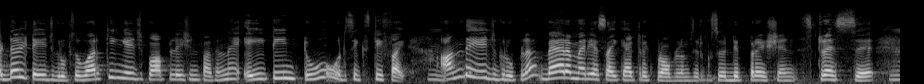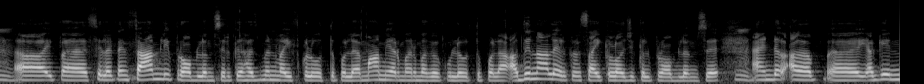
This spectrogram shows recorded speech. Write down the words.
adult age group so working age population பார்த்தீங்கன்னா எயிட்டீன் டு ஒரு சிக்ஸ்டி ஃபைவ் அந்த ஏஜ் குரூப்பில் வேற மாதிரியா சைக்காட்ரிக் ப்ராப்ளம்ஸ் இருக்கும் ஸோ டிப்ரெஷன் ஸ்ட்ரெஸ்ஸு இப்போ சில டைம் ஃபேமிலி ப்ராப்ளம்ஸ் இருக்குது ஹஸ்பண்ட் ஒய்ஃப்குள்ள ஒத்து போல மாமியார் மருமகளுக்குள்ள ஒத்து போல அதனால இருக்கிற சைக்கலாஜிக்கல் ப்ராப்ளம்ஸு அண்ட் அகைன்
